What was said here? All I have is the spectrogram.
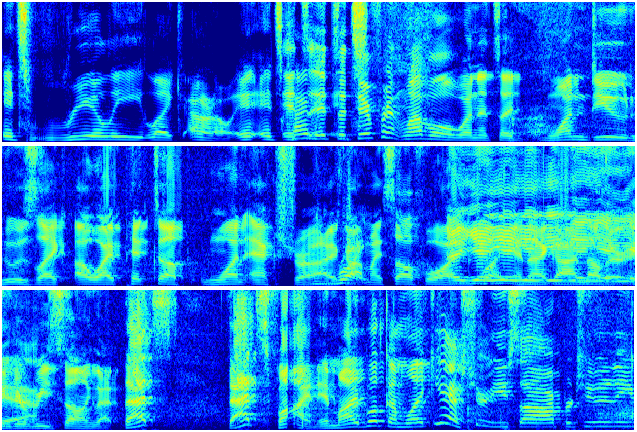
it's really like I don't know. It, it's It's, kind of it's a different level when it's a one dude who's like, oh, I picked up one extra, I Right. got myself one, Uh, yeah, yeah, and yeah, I got yeah, another, yeah, and you're reselling that. That's that's fine. In my book, I'm like, yeah, sure, you saw opportunity.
